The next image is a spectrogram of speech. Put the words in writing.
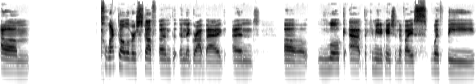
Um collect all of our stuff in, in the grab bag and uh look at the communication device with the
